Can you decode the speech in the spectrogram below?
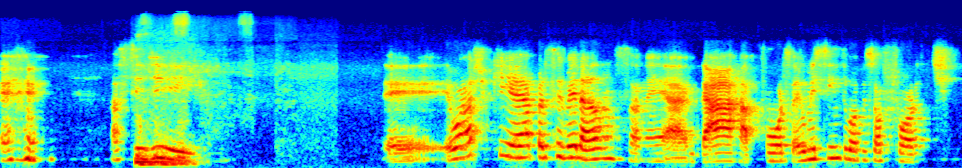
É, assim de. É, eu acho que é a perseverança, né? A garra, a força. Eu me sinto uma pessoa forte.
